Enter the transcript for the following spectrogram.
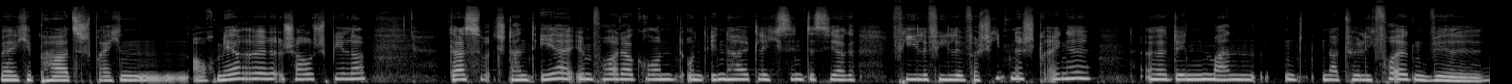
Welche Parts sprechen auch mehrere Schauspieler? Das stand eher im Vordergrund und inhaltlich sind es ja viele, viele verschiedene Stränge, äh, denen man natürlich folgen will,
